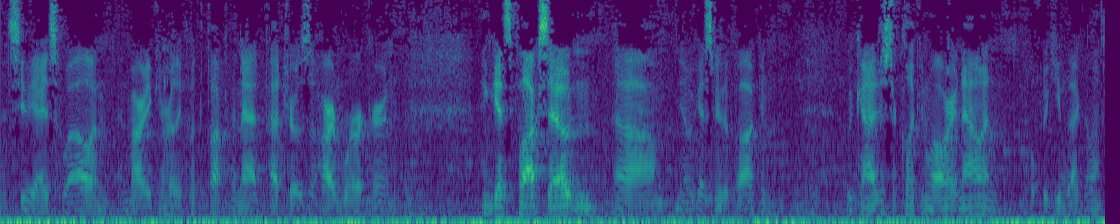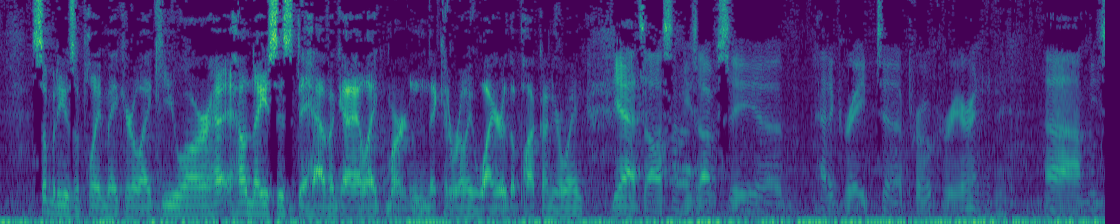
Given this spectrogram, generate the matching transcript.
they see the ice well, and, and Marty can really put the puck in the net. Petro's a hard worker and and gets pucks out and um, you know gets me the puck and we kind of just are clicking well right now and hopefully keep that going. Somebody who's a playmaker like you are, how, how nice is it to have a guy like Martin that can really wire the puck on your wing? Yeah, it's awesome. He's obviously uh, had a great uh, pro career and um, he's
